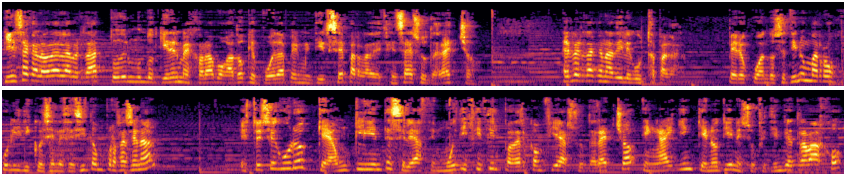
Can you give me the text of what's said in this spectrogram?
Piensa que a la hora de la verdad todo el mundo quiere el mejor abogado que pueda permitirse para la defensa de sus derechos. Es verdad que a nadie le gusta pagar, pero cuando se tiene un marrón jurídico y se necesita un profesional, estoy seguro que a un cliente se le hace muy difícil poder confiar sus derechos en alguien que no tiene suficiente trabajo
